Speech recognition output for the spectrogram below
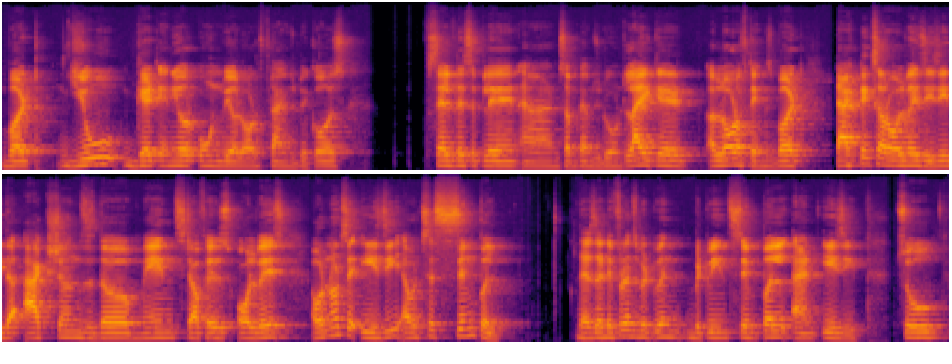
but you get in your own way a lot of times because self discipline and sometimes you don't like it a lot of things. But tactics are always easy. The actions the main stuff is always i would not say easy i would say simple. There's a difference between between simple and easy. So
